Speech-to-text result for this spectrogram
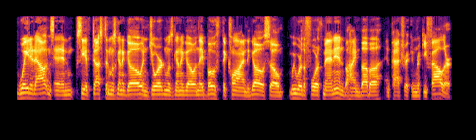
wait it out and, and see if Dustin was going to go and Jordan was going to go, and they both declined to go. So we were the fourth man in behind Bubba and Patrick and Rickie Fowler.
